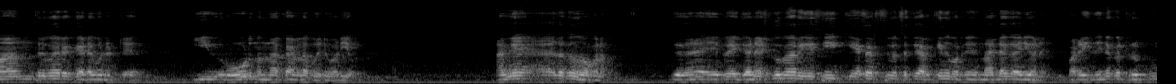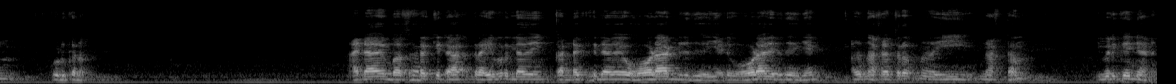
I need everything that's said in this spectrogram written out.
മന്ത്രിമാരൊക്കെ ഇടപെട്ടിട്ട് ഈ റോഡ് നന്നാക്കാനുള്ള പരിപാടിയോ? അങ്ങനെ അതൊക്കെ നോക്കണം. ഗണ- ഇപ്പൊ Ganesh Kumar A C K S R T ബസ്സൊക്കെ ഇറക്കിയെന്ന് പറഞ്ഞു നല്ല കാര്യമാണ്. പക്ഷേ ഇതിനൊക്കെ ട്രിപ്പും കൊടുക്കണം. അല്ലാതെ ബസ് ഡ്രൈവർ ഇല്ലാതെയും കണ്ടക്ടർ ഇല്ലാതെ ഓടാണ്ടിരുന്ന് കഴിഞ്ഞാൽ ഓടാതിരുന്ന് കഴിഞ്ഞാൽ അത് നക്ഷത്രം ഈ നഷ്ടം ഇവർക്ക് തന്നെയാണ്.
